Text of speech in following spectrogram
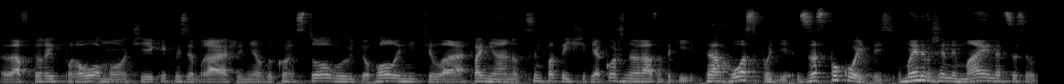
автори промо чи якихось зображення використовують оголені тіла панянок, симпатичних, я кожного разу такий: та господі, заспокойтесь, у мене вже немає на це сил.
